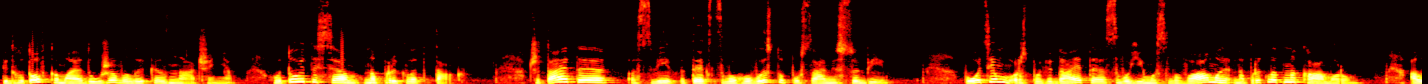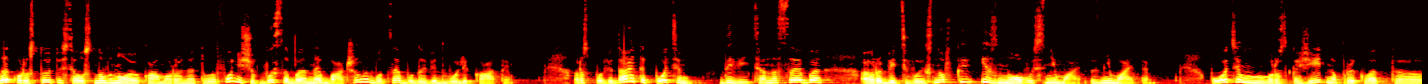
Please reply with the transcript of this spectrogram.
Підготовка має дуже велике значення. Готуйтеся, наприклад, так: читайте свій текст свого виступу самі собі. Потім розповідаєте своїми словами, наприклад, на камеру. Але користуйтеся основною камерою на телефоні, щоб ви себе не бачили, бо це буде відволікати. Розповідайте, потім дивіться на себе, робіть висновки і знову знімайте. Потім розкажіть, наприклад, е,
